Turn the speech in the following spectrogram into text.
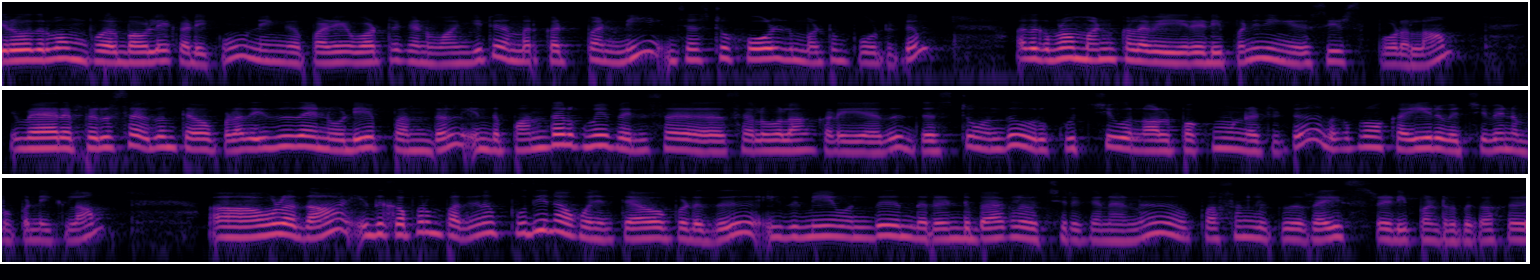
இருபது ரூபா முப்பது ரூபாவிலே கிடைக்கும். நீங்கள் பழைய வாட்டர் கேன் வாங்கிட்டு அது மாதிரி கட் பண்ணி ஜஸ்ட் ஹோல்டு மட்டும் போட்டுட்டு அதுக்கப்புறம் மண் கலவையை ரெடி பண்ணி நீங்கள் சீட்ஸ் போடலாம். வேறு பெருசாக எதுவும் தேவைப்படாது. இதுதான் என்னுடைய பந்தல். இந்த பந்தலுக்குமே பெருசாக செலவெல்லாம் கிடையாது. ஜஸ்ட்டு வந்து ஒரு குச்சி ஒரு நாலு பக்கமும் நட்டுட்டு அதுக்கப்புறம் கயிறு வச்சுவே நம்ம பண்ணிக்கலாம். அவ்வளோதான் இதுக்கப்புறம் பார்த்திங்கன்னா புதினா கொஞ்சம் தேவைப்படுது. இதுவுமே வந்து இந்த ரெண்டு பேக்கில் வச்சுருக்கேன் நான். பசங்களுக்கு ரைஸ் ரெடி பண்ணுறதுக்காக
